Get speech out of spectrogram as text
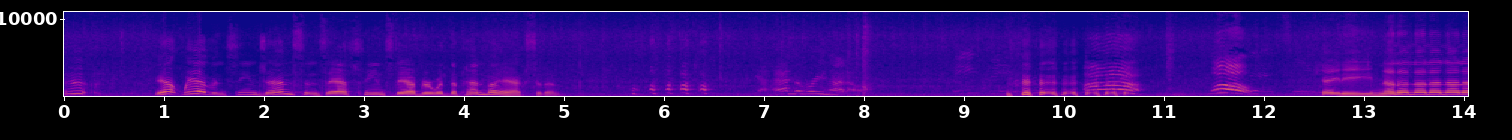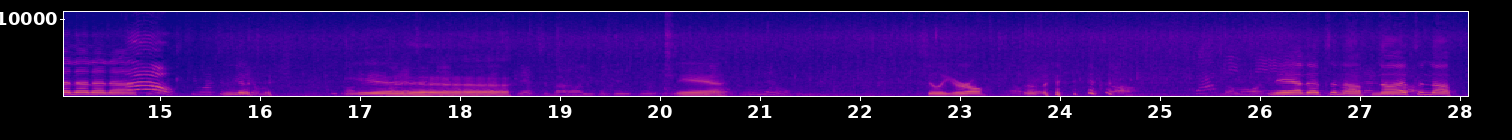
Yeah. yeah, we haven't seen Jen since Assfiend stabbed her with the pen by accident. Yeah, had to bring that out. Katie, Ah! Whoa! no, no, no, no, no, no, no, no, no. No! She wants to feed him. Yeah, That's about all you can do, too. yeah. In the middle. Silly girl. Okay, that's all. No more. Yeah, that's enough. that's No, that's enough. enough.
